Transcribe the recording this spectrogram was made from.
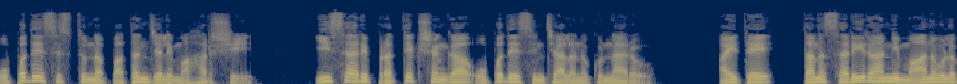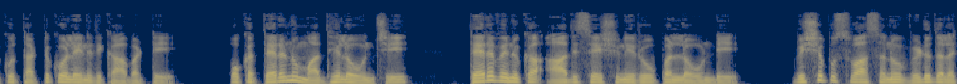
ఉపదేశిస్తున్న పతంజలి మహర్షి ఈసారి ప్రత్యక్షంగా ఉపదేశించాలనుకున్నారు. అయితే తన శరీరాన్ని మానవులకు తట్టుకోలేనిది కాబట్టి ఒక తెరను మధ్యలో ఉంచి తెర వెనుక ఆదిశేషుని రూపంలో ఉండి విషపు శ్వాసను విడుదల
